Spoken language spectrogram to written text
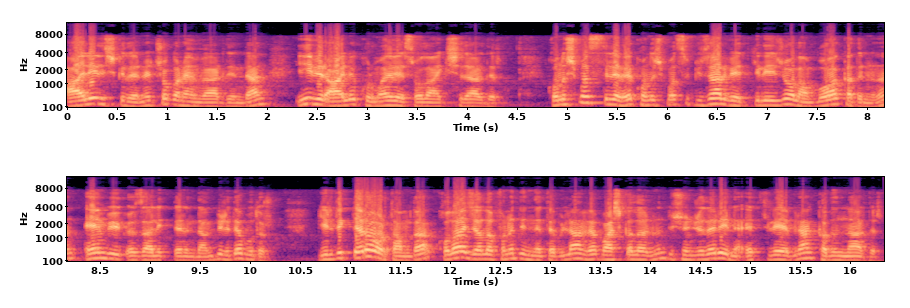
aile ilişkilerine çok önem verdiğinden iyi bir aile kurmaya hevesi olan kişilerdir. Konuşma stili ve konuşması güzel ve etkileyici olan boğa kadınının en büyük özelliklerinden biri de budur. Girdikleri ortamda kolayca lafını dinletebilen ve başkalarının düşünceleriyle etkileyebilen kadınlardır.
